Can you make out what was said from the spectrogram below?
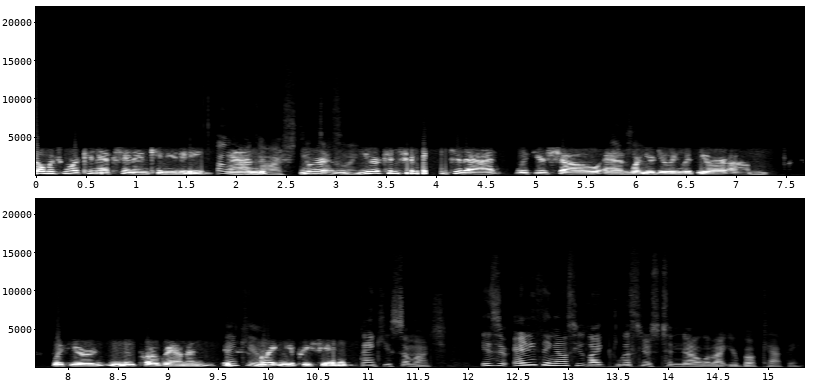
so much more connection and community. Oh my and gosh, you're definitely. you're contributing to that with your show and Thank what you. you're doing with your um, with your new program, and Thank it's you. greatly appreciated. Thank you so much. Is there anything else you'd like listeners to know about your book, Kathy?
